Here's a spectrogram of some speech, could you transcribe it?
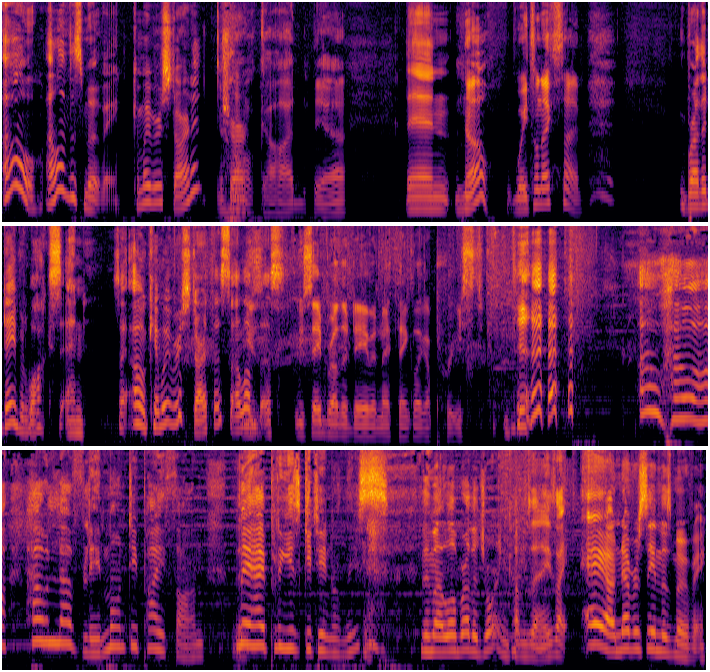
"Oh, I love this movie. Can we restart it?" Sure. Oh God. Yeah. Then No. Wait till next time. brother David walks in. He's like, "Oh, can we restart this? I love you, this." You say brother David, and I think like a priest. oh, how uh, how lovely, Monty Python. May I please get in on this? Then my little brother Jordan comes in. He's like, "Hey, I've never seen this movie."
